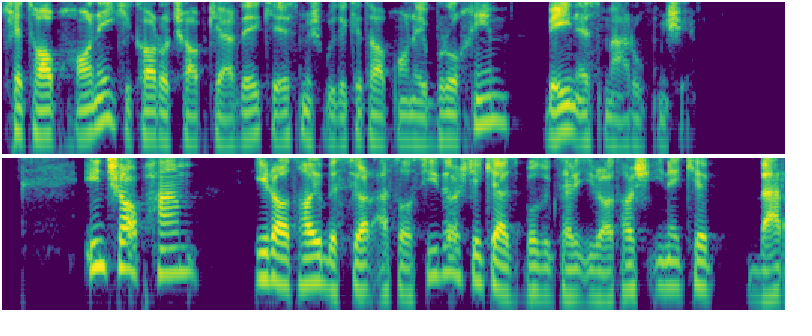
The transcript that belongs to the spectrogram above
کتابخانه ای که کار رو چاپ کرده که اسمش بوده کتابخانه بروخیم به این اسم معروف میشه. این چاپ هم ایرادهای بسیار اساسی داشت. یکی از بزرگترین ایرادهاش اینه که بر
